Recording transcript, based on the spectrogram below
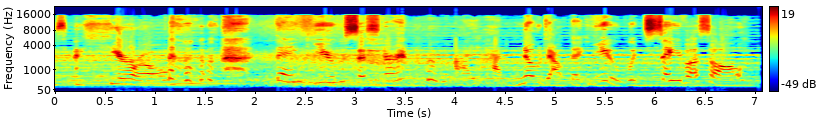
is a hero. Thank you, sister. I had no doubt that you would save us all.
